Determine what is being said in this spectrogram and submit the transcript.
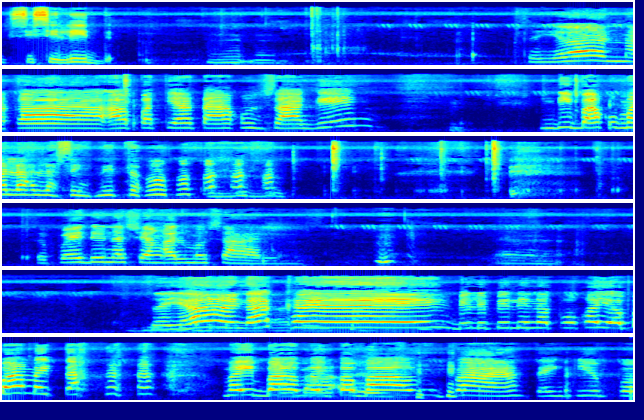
Sisilid. Mm-mm. So yun, naka-apat yata akong saging. Hindi ba ako malalasing nito? so pwede na siyang almusal. So yan, okay. Bili-bili na po kayo. Aba, may ta may ba may pabaon pa. Thank you po.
